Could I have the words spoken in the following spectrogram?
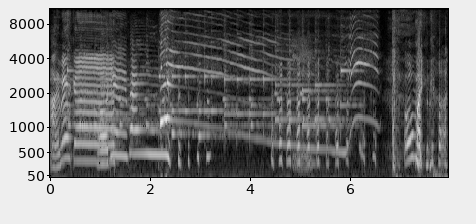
I'm Erica. Okay, bye. oh my god.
